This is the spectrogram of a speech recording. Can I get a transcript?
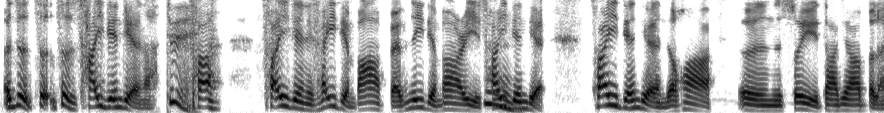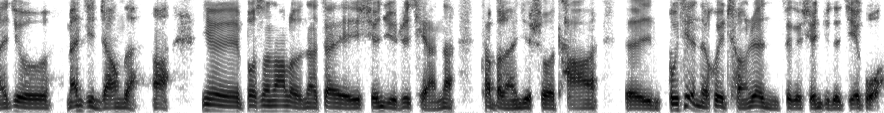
呃，这这这是差一点点啊，对，差差一点点，差一点八，百分之一点八而已，差一点点，嗯、差一点点的话，嗯，所以大家本来就蛮紧张的啊，因为波索纳罗呢在选举之前呢，他本来就说他呃不见得会承认这个选举的结果，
